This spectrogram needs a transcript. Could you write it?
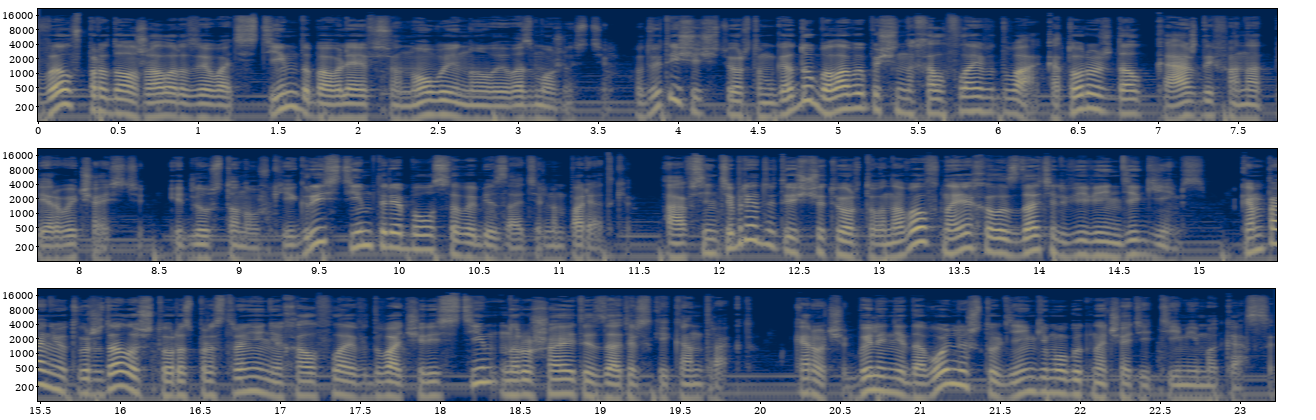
Valve продолжала развивать Steam, добавляя все новые и новые возможности. В 2004 году была выпущена Half-Life 2, которую ждал каждый фанат первой части, и для установки игры Steam требовался в обязательном порядке. А в сентябре 2004 на Valve наехал издатель Vivendi Games. Компания утверждала, что распространение Half-Life 2 через Steam нарушает издательский контракт. Короче, были недовольны, что деньги могут начать идти мимо кассы.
